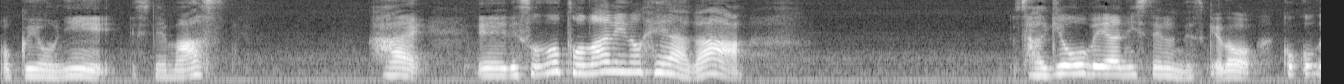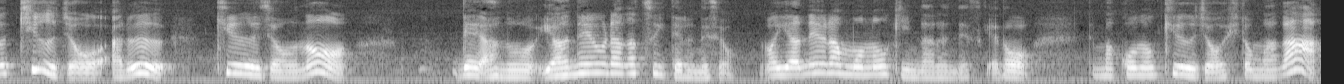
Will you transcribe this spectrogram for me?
置くようにしてます。はい。えー、で、その隣の部屋が、作業部屋にしてるんですけど、ここが9畳ある、9畳の、で、あの、屋根裏がついてるんですよ。まあ、屋根裏物置になるんですけど、でまあ、この9畳一間が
